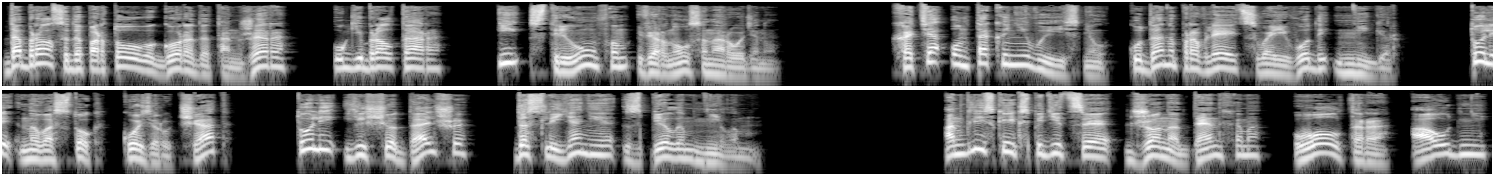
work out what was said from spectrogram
добрался до портового города Танжера у Гибралтара и с триумфом вернулся на родину. Хотя он так и не выяснил, куда направляет свои воды Нигер. То ли на восток к озеру Чад, то ли еще дальше до слияния с Белым Нилом. Английская экспедиция Джона Денхэма Уолтера Аудни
